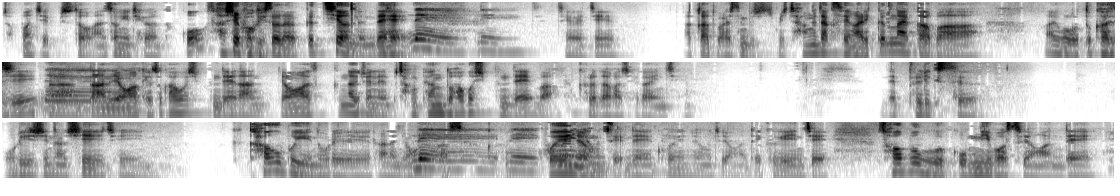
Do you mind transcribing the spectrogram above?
첫 번째 에피소드가 완성이 되었고 사실 거기서는 끝이었는데 네, 네. 제가 이제 아까도 말씀드렸지만 창작 생활이 끝날까봐 아 이걸 어떡하지? 네. 난, 난 영화 계속 하고 싶은데 난 영화 끝나기 전에 장편도 하고 싶은데 막 그러다가 제가 이제 넷플릭스 오리지널 시리즈인 카우보이 노래라는 영화를 네, 봤어요. 그 네, 코엔 형제, 네, 코엔 형제 영화인데 그게 이제 서부극 옴니버스 영화인데 음.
